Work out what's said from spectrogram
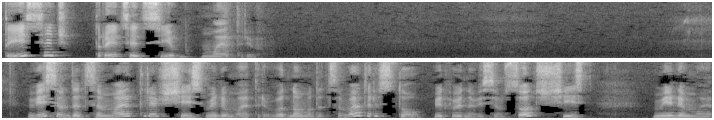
тисяч 37 метрів. 8 дециметрів 6 мм. В одному дециметрі 100, відповідно, 806 мм.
